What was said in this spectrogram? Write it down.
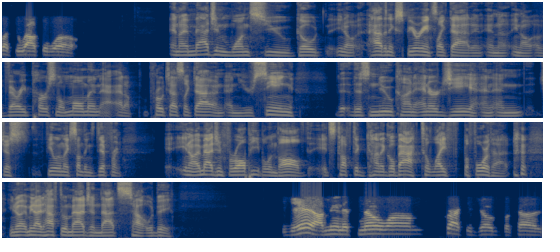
but throughout the world. And I imagine once you go, you know, have an experience like that and, and a, you know, a very personal moment at a protest like that, and, and you're seeing th- this new kind of energy and, and just feeling like something's different. You know, I imagine for all people involved, it's tough to kind of go back to life before that. you know, I mean, I'd have to imagine that's how it would be. Yeah, I mean it's no um crack the joke because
